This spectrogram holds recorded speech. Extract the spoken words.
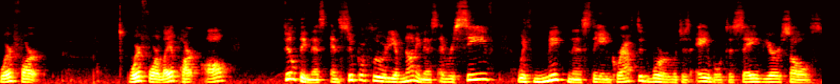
Wherefore, wherefore lay apart all filthiness and superfluity of naughtiness, and receive with meekness the engrafted word which is able to save your souls.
